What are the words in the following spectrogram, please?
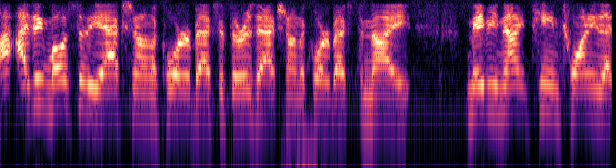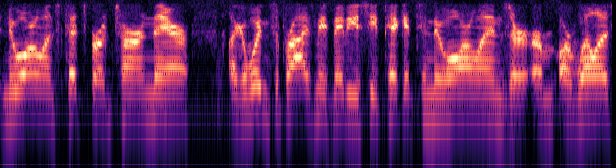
I, I think most of the action on the quarterbacks, if there is action on the quarterbacks tonight, maybe 19, 20, that New Orleans Pittsburgh turn there. Like it wouldn't surprise me if maybe you see Pickett to New Orleans or, or, or Willis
